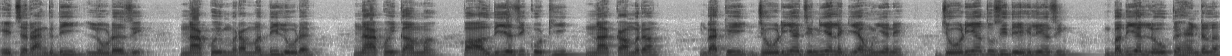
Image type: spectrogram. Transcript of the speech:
ਇਹ 'ਚ ਰੰਗ ਦੀ ਲੋੜ ਹੈ ਜੀ, ਨਾ ਕੋਈ ਮੁਰੰਮਤ ਦੀ ਲੋੜ ਹੈ, ਨਾ ਕੋਈ ਕੰਮ ਭਾਲਦੀ ਹੈ ਜੀ ਕੋਠੀ, ਨਾ ਕਮਰਾ। ਬਾਕੀ ਜੋੜੀਆਂ ਜਿੰਨੀਆਂ ਲੱਗੀਆਂ ਹੋਈਆਂ ਨੇ, ਜੋੜੀਆਂ ਤੁਸੀਂ ਦੇਖ ਲਿਓ ਸੀ ਵਧੀਆ ਲੋਕ ਹੈਂਡਲ,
